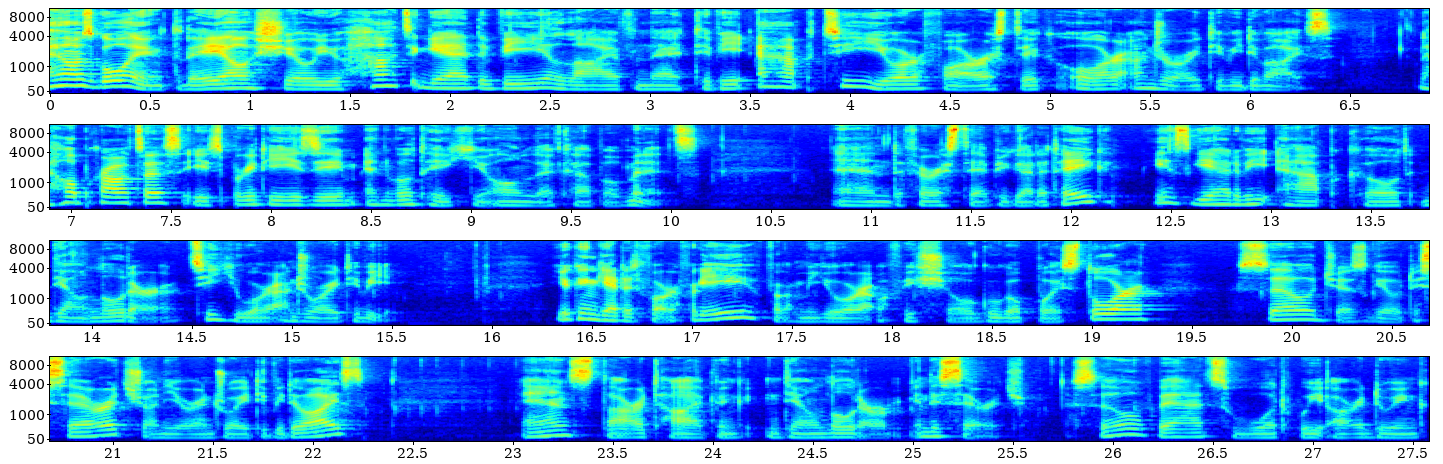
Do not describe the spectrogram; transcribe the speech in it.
How's it going? Today I'll show you how to get the Live Net TV app to your Fire Stick or Android TV device. The whole process is pretty easy and will take you only a couple of minutes. And the first step you gotta take is get the app code downloader to your Android TV. You can get it for free from your official Google Play Store, so just go to search on your Android TV device and start typing downloader in the search. So that's what we are doing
